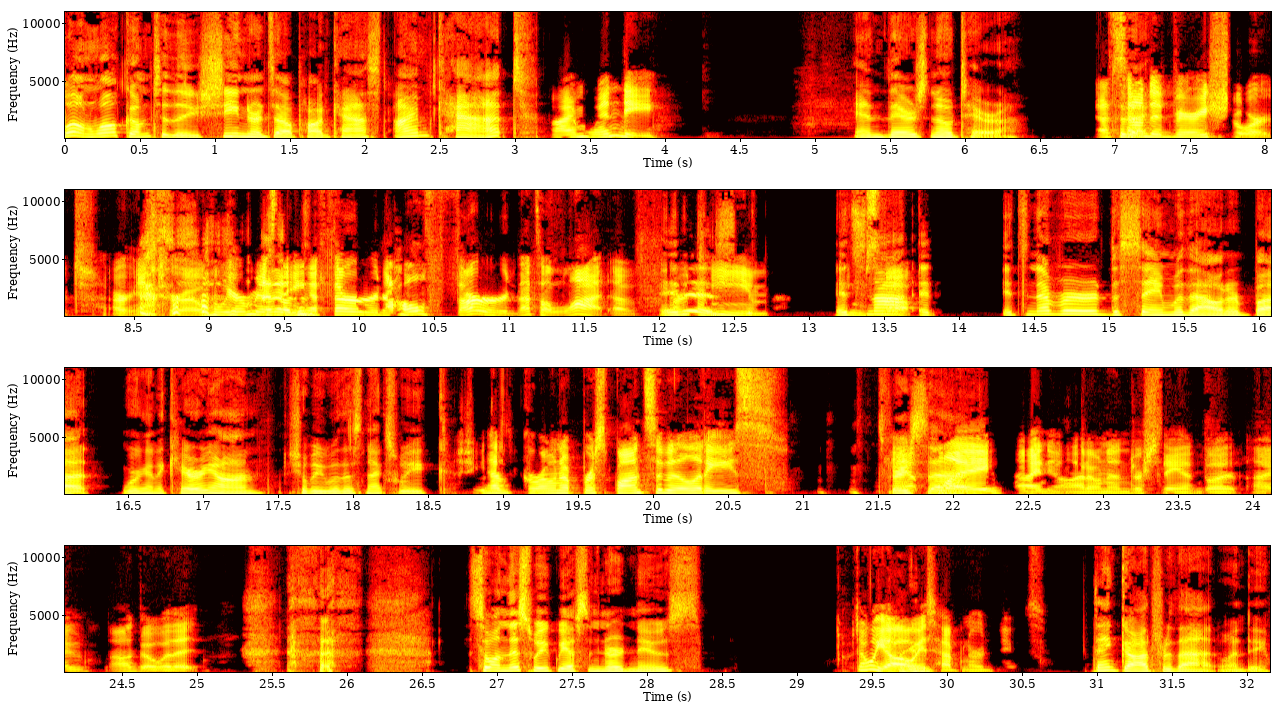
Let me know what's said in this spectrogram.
Hello and welcome to the She Nerds Out podcast. I'm Kat, I'm Wendy. and there's no Tara. That Today. sounded very short, our intro. we were missing a third, a whole third. That's a lot of It is. team. It's Team's not. It, it's never the same without her, but we're gonna carry on. She'll be with us next week. She has grown up responsibilities. It's very sad. play. I know, I don't understand, but I I'll go with it. so on this week we have some nerd news. Don't we always have nerd news? Thank God for that, Wendy.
